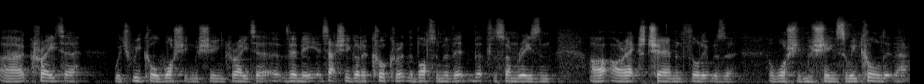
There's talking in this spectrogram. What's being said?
uh, crater, which we call washing machine crater at Vimy. It's actually got a cooker at the bottom of it, but for some reason our, our ex-chairman thought it was a, a washing machine, so we called it that.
